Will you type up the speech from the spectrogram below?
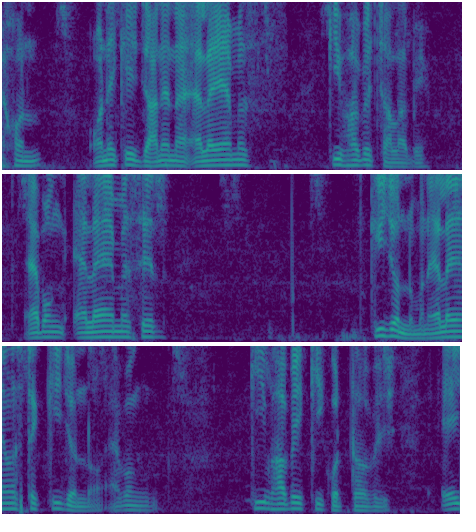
এখন অনেকেই জানে না এলআইএমএস কীভাবে চালাবে এবং এলআইএমএসের কী জন্য মানে এলআইএমএসটা কী জন্য এবং কীভাবে কি করতে হবে, এই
